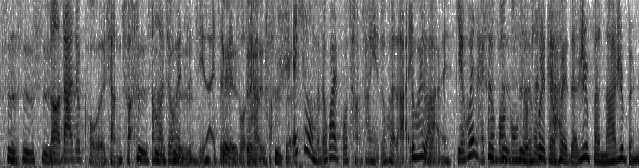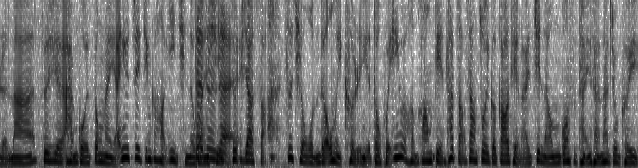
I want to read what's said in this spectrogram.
是是是，然后大家就口耳相传，是是，然后就会自己来这边做探访，是的。哎，所以我们的外国厂商也都会来，都会来，也会来观光工厂会。的会的，日本啊，日本人啊，这些韩国、东南亚，因为最近刚好疫情的关系，就比较少。之前我们的欧美客人也都会，因为很方便，他早上坐一个高铁来进来，我们公司谈一谈，他就可以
